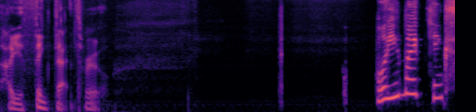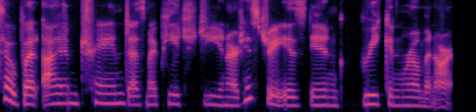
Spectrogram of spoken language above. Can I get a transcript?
how you think that through. Well, you might think so, but I am trained as my PhD in art history is in Greek and Roman art.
